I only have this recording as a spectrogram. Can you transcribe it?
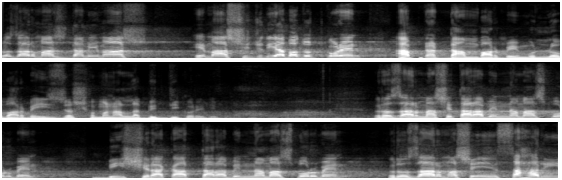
রোজার মাস দামি মাস, এ মাস যদি আবাদত করেন, আপনার দাম বাড়বে, মূল্য বাড়বে, ইজ্জত সম্মান আল্লাহ বৃদ্ধি করে দিবে। রোজার মাসে তারাবিন নামাজ পড়বেন, বিশ রাকাত তারাবিন নামাজ পড়বেন রোজার মাসে সাহারি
